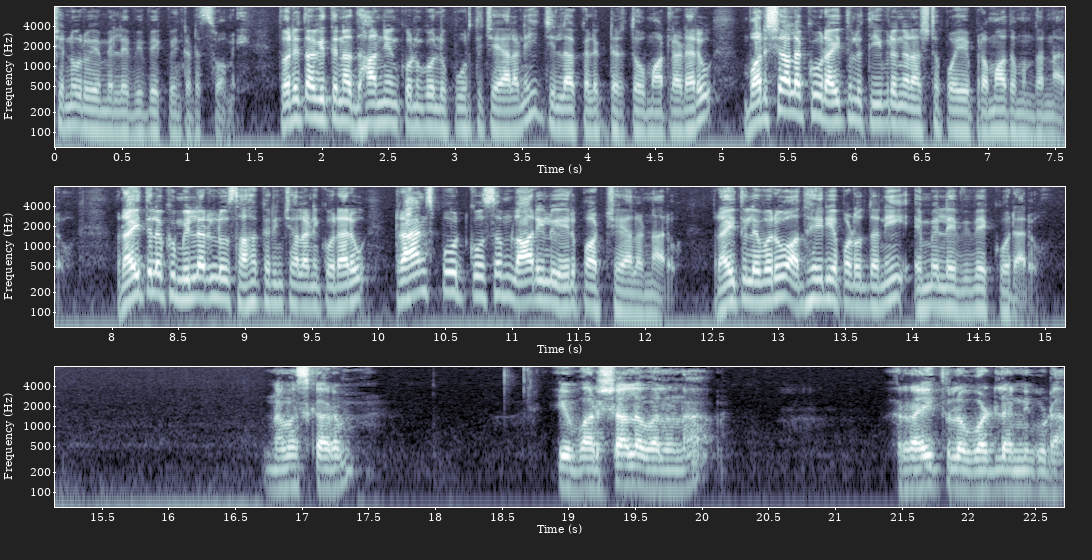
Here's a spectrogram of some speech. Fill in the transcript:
చెన్నూరు ఎమ్మెల్యే వివేక్ వెంకటస్వామి. త్వరితగితిన ధాన్యం కొనుగోలు పూర్తి చేయాలని జిల్లా కలెక్టర్తో మాట్లాడారు. వర్షాలకు రైతులు తీవ్రంగా నష్టపోయే ప్రమాదం ఉందన్నారు రైతులకు మిల్లర్లు సహకరించాలని కోరారు. ట్రాన్స్పోర్ట్ కోసం లారీలు ఏర్పాటు చేయాలన్నారు. రైతులెవరూ అధైర్యపడొద్దని ఎమ్మెల్యే వివేక్ కోరారు. నమస్కారం. ఈ వర్షాల వలన రైతుల వడ్లన్నీ కూడా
